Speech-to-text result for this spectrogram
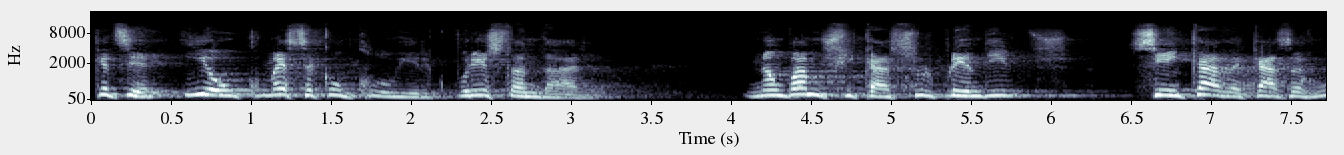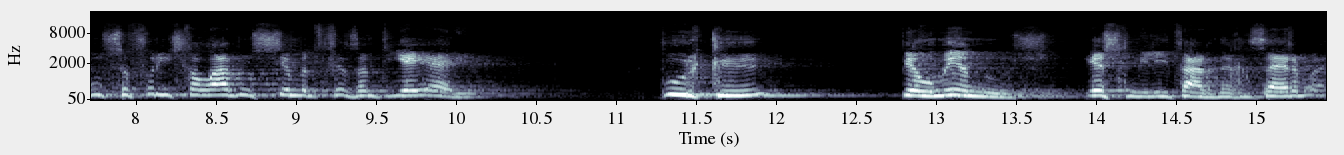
Quer dizer, e eu começo a concluir que por este andar não vamos ficar surpreendidos se em cada casa russa for instalado um sistema de defesa antiaéreo. Porque, pelo menos este militar da reserva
